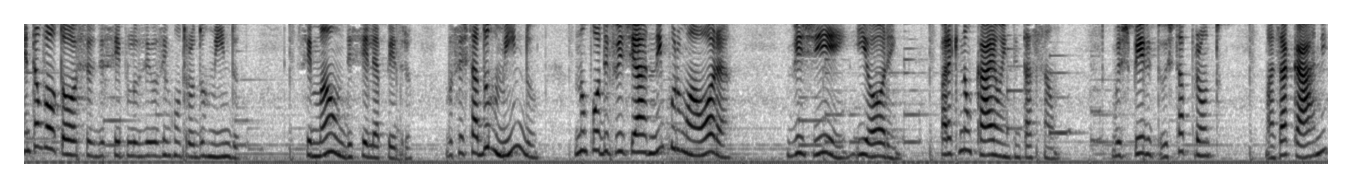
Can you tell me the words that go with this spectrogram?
Então voltou aos seus discípulos e os encontrou dormindo. Simão disse-lhe a Pedro: Você está dormindo? Não pôde vigiar nem por uma hora? Vigiem e orem para que não caiam em tentação. O espírito está pronto, mas a carne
